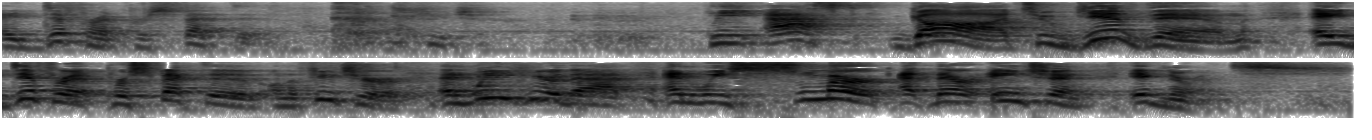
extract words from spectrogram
a different perspective on the future. He asked God to give them a different perspective on the future. And we hear that and we smirk at their ancient ignorance.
